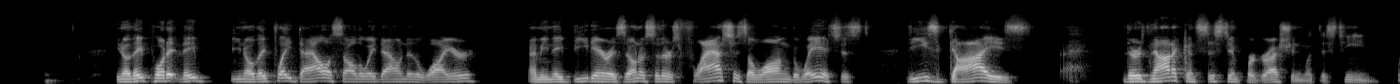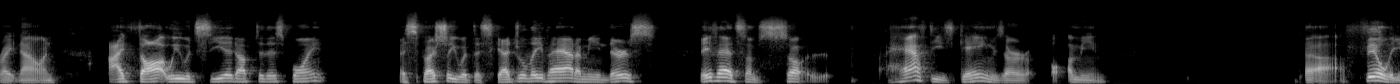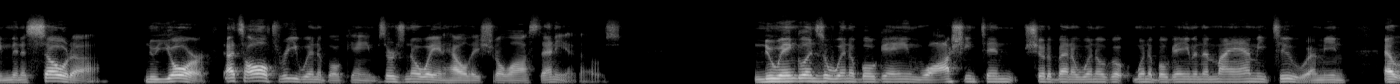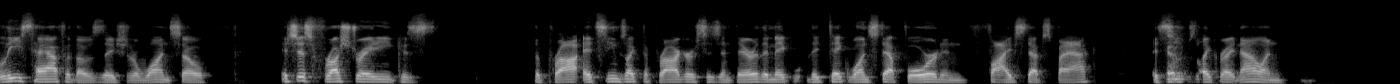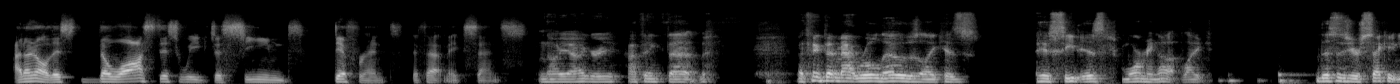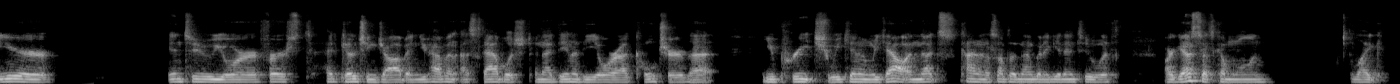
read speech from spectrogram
You know, they put it, they, you know, they played Dallas all the way down to the wire. I mean, they beat Arizona. So there's flashes along the way. It's just these guys, there's not a consistent progression with this team right now. And I thought we would see it up to this point especially with the schedule they've had. I mean, there's they've had some so half these games are, I mean, uh, Philly, Minnesota, New York. That's all three winnable games. There's no way in hell they should have lost any of those. New England's a winnable game. Washington should have been a winnable, winnable game. And then Miami, too. I mean, at least half of those they should have won. So it's just frustrating because the pro it seems like the progress isn't there. They make they take one step forward and five steps back. It yep. seems like right now. And I don't know, this the loss this week just seemed different, if that makes sense. No, yeah, I agree. I think that I think that Matt Rhule knows like his his seat is warming up. Like this is your second year into your first head coaching job and you haven't established an identity or a culture that you preach week in and week out. And that's kind of something that I'm going to get into with our guest that's coming on. Like,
